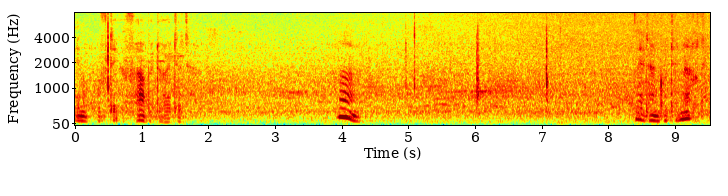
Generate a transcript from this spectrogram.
Den Ruf der Gefahr bedeutet. Hm. Na dann gute Nacht.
